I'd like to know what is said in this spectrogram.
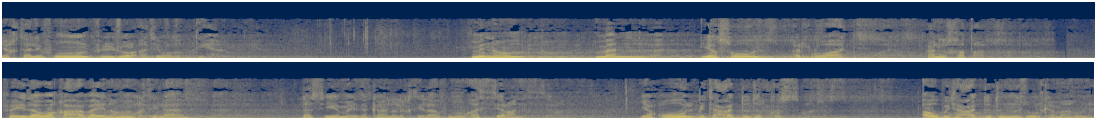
يختلفون في الجرأة وضدها منهم من يصون الرواة عن الخطأ. فإذا وقع بينهم اختلاف لا سيما إذا كان الاختلاف مؤثرا يقول بتعدد القصة أو بتعدد النزول كما هنا.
